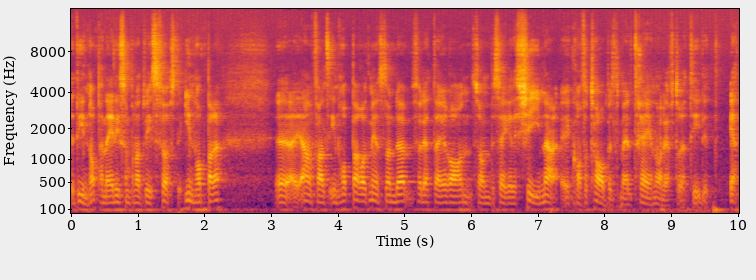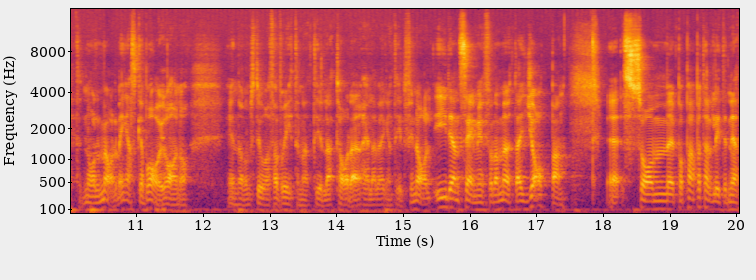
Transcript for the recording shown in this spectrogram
ett inhopp. Han är liksom på något vis först inhoppare eh, anfallsinhoppare åtminstone för detta Iran som besegrade Kina komfortabelt med 3-0 efter ett tidigt 1-0 mål. De är ganska bra Iran och en av de stora favoriterna till att ta där hela vägen till final. I den semin får de möta Japan eh, som på pappret hade lite,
